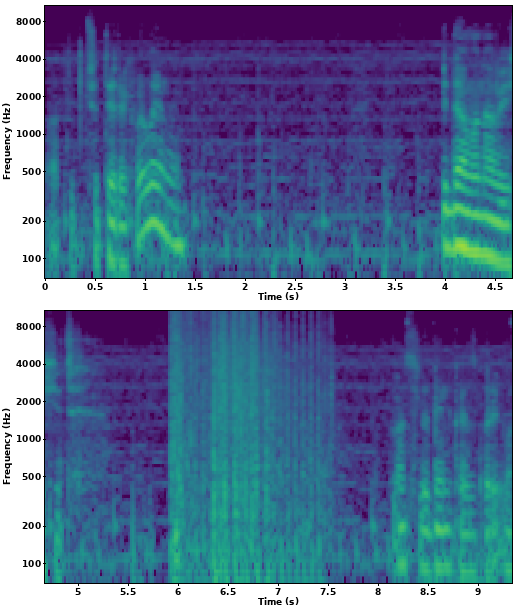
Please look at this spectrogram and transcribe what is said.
А тут 4 хвилини. Підемо на вихід. У Нас людинка збрила.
